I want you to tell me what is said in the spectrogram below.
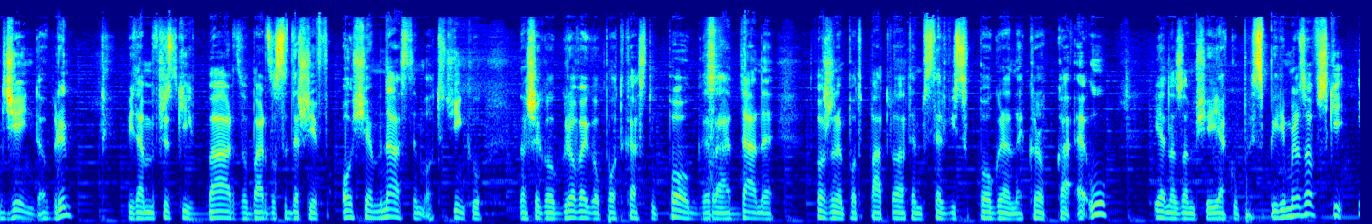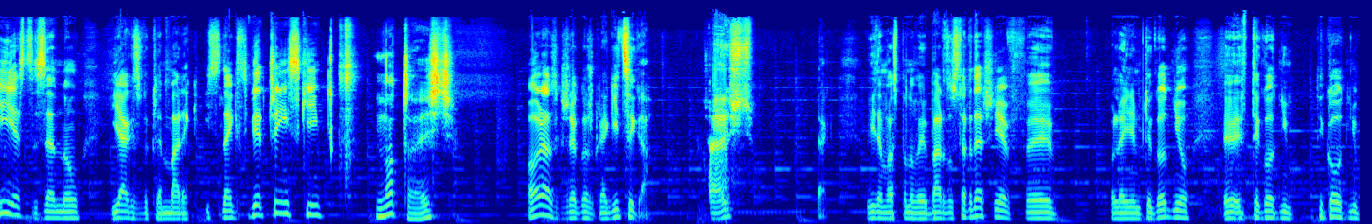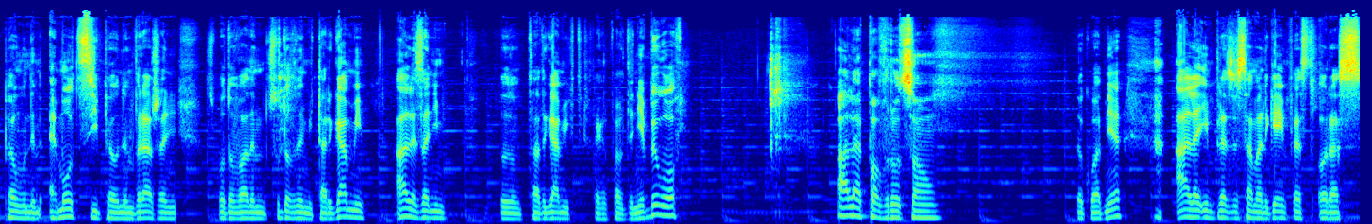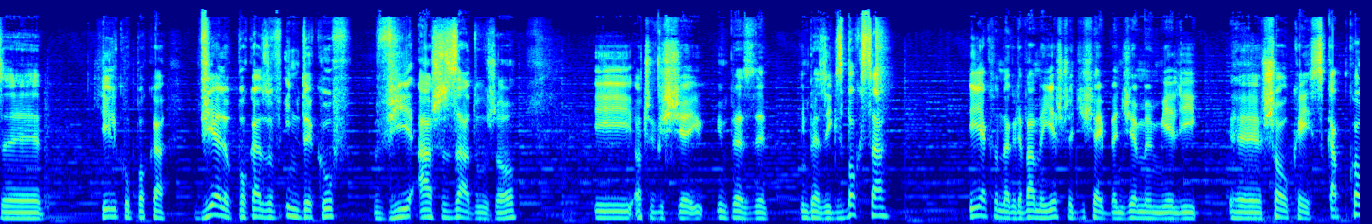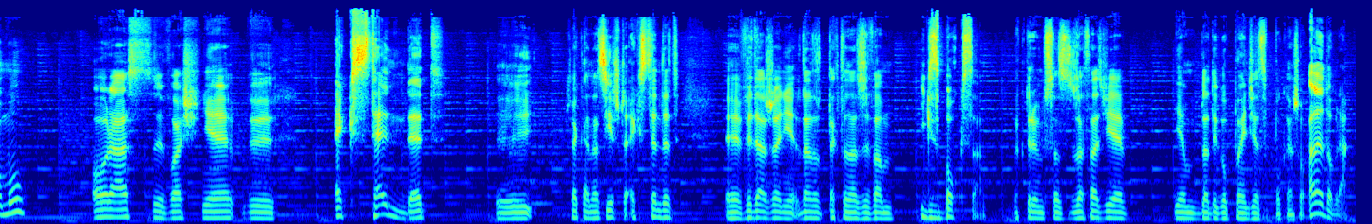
Dzień dobry. Witamy wszystkich bardzo, bardzo serdecznie w 18 odcinku naszego growego podcastu Pogradane, tworzone pod patronatem serwisu pograne.eu. Ja nazywam się Jakub Spirimrozowski i jest ze mną jak zwykle Marek Isnajk-Zwierczyński No cześć. oraz Grzegorz Gragicyga. Cześć. Witam Was panowie bardzo serdecznie w y, kolejnym tygodniu, y, w tygodniu, tygodniu pełnym emocji, pełnym wrażeń, spowodowanym cudownymi targami, ale zanim targami, których tak naprawdę nie było, Ale powrócą. dokładnie, ale imprezy Summer Game Fest oraz y, kilku poka wielu pokazów indyków, wie aż za dużo. I oczywiście imprezy, imprezy Xboxa. I jak to nagrywamy, jeszcze dzisiaj będziemy mieli y, showcase Capcomu oraz właśnie y, Extended, y, czeka nas jeszcze Extended y, wydarzenie, tak to nazywam, Xboxa, na którym w zas- w zasadzie nie mam dlatego pojęcia, co pokażą. Ale dobra.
